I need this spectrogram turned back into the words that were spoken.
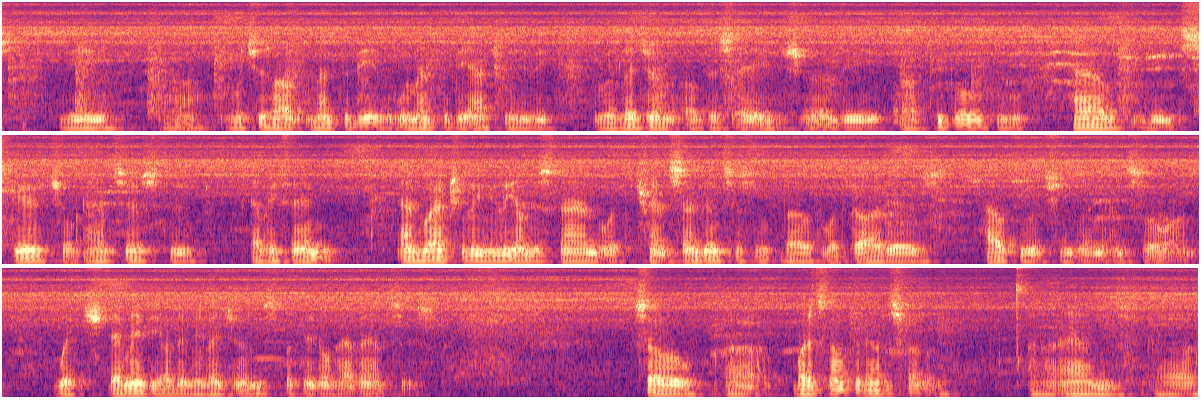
the uh, which is our meant to be. We're meant to be actually the religion of this age, uh, the uh, people who have the spiritual answers to everything, and who actually really understand what transcendence is about, what God is, how to achieve Him, and so on which there may be other religions, but they don't have answers. So, uh, but it's not without a struggle. Uh, and uh,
